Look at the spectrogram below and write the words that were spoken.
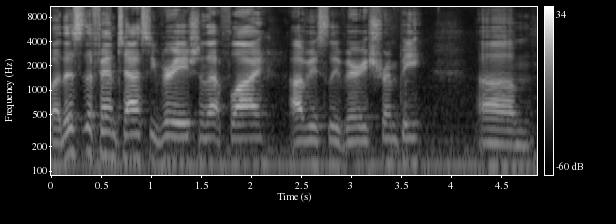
But this is a fantastic variation of that fly. Obviously very shrimpy. Um,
